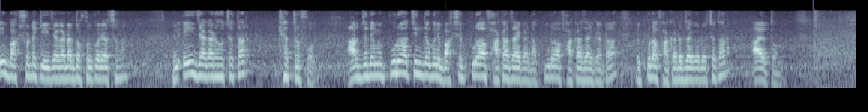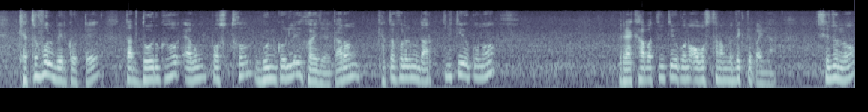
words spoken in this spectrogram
এই বাক্সটা কি এই জায়গাটা দখল করে আছে না? তাহলে এই জায়গাটা হচ্ছে তার ক্ষেত্রফল। আর যদি আমি পুরো চিন্তা করি বাক্সের পুরো ফাঁকা জায়গাটা, পুরো ফাঁকা জায়গাটা, এই পুরো ফাঁকাটা জায়গাটা হচ্ছে তার আয়তন। ক্ষেত্রফল বের করতে তার দৈর্ঘ্য এবং প্রস্থ গুণ করলেই হয়ে যায়। কারণ ক্ষেত্রফলের মধ্যে আর তৃতীয় কোনো রেখা বা তৃতীয় কোনো অবস্থান আমরা দেখতে পাই না। সেজন্য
